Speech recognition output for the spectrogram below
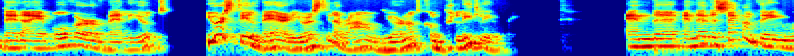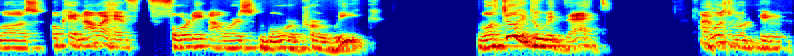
that I overvalued. You are still there. You are still around. You are not completely away. And and then the second thing was okay. Now I have forty hours more per week. What do I do with that? I was working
